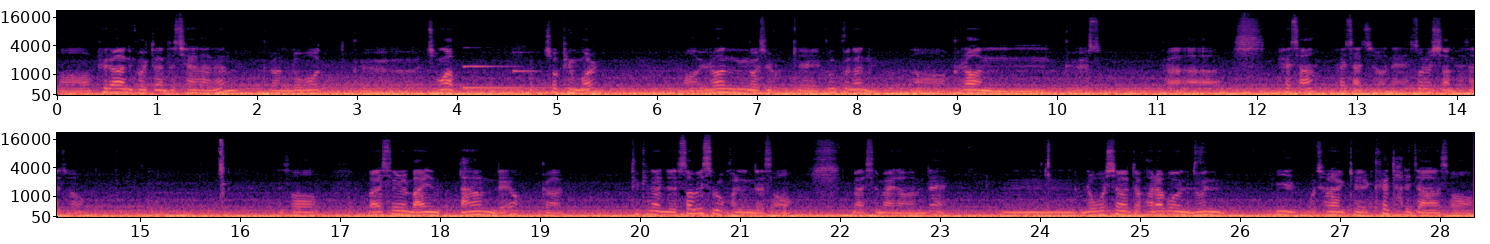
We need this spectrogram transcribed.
어, 필요한 고객들한테 제안하는 그런 로봇 그 종합 쇼핑몰 어, 이런 것을 이렇게 꿈꾸는 어, 그런 그 소- 아, 회사 회사죠, 네 솔루션 회사죠. 그래서 말씀을 많이 나눴는데요. 그러니까 특히나 이제 서비스로 관련돼서 말씀 많이 나눴는데 음, 로봇 시장을 또 바라보는 눈이 뭐 저랑 이렇게 크게 다르지 않아서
